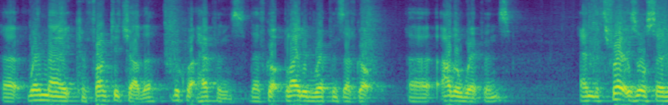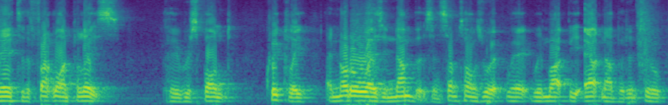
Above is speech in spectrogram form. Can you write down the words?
uh, when they confront each other, look what happens. They've got bladed weapons, they've got uh, other weapons, and the threat is also there to the frontline police who respond quickly and not always in numbers. And sometimes we're, we're, we might be outnumbered until.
